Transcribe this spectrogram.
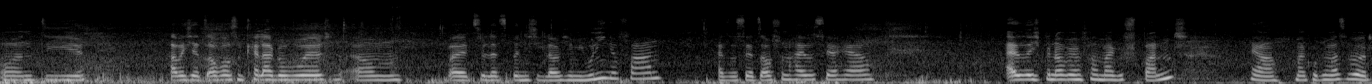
Und die habe ich jetzt auch aus dem Keller geholt, ähm, weil zuletzt bin ich die, glaube ich, im Juni gefahren. Also ist jetzt auch schon ein halbes Jahr her. Also ich bin auf jeden Fall mal gespannt. Ja, mal gucken, was wird.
